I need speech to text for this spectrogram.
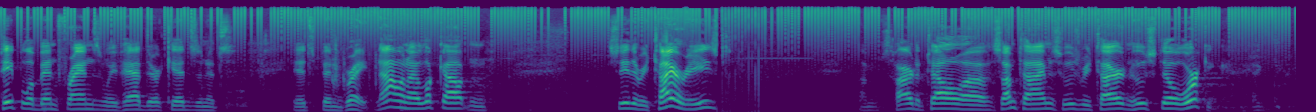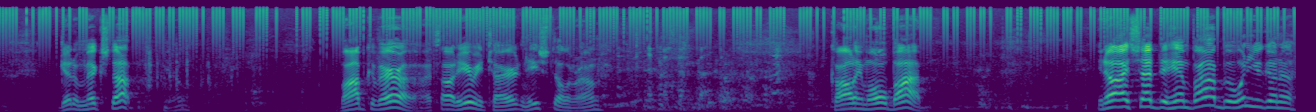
people have been friends, and we've had their kids, and it's it's been great. Now, when I look out and see the retirees, um, it's hard to tell uh, sometimes who's retired and who's still working. I get them mixed up, you know. Bob Cavera, I thought he retired and he's still around. Call him old Bob. You know, I said to him, Bob, when are you going to,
